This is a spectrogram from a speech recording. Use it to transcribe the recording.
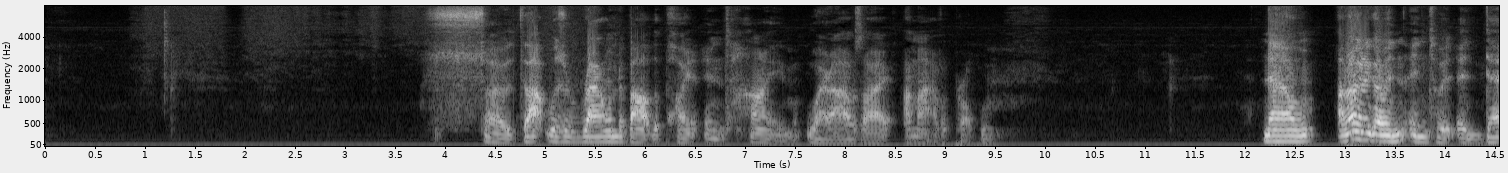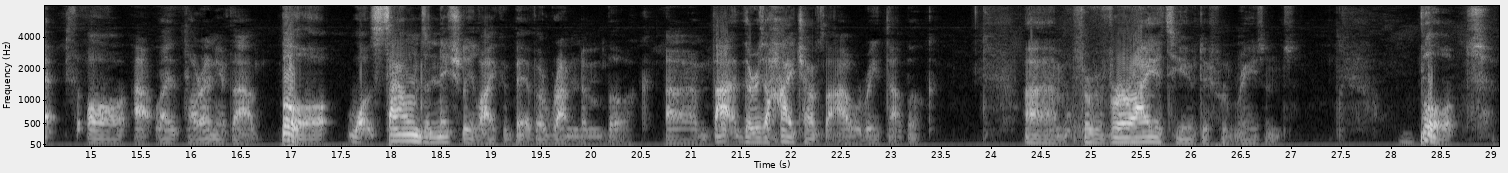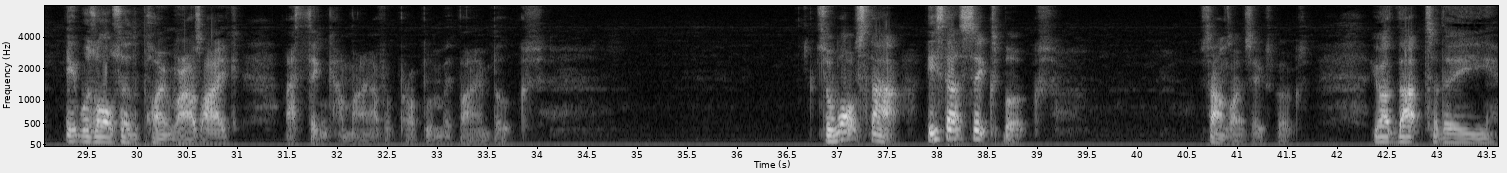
So that was around about the point in time where I was like, I might have a problem. Now, I'm not going to go in, into it in depth or at length or any of that, but what sounds initially like a bit of a random book, um, that there is a high chance that I will read that book um, for a variety of different reasons. But it was also the point where I was like, I think I might have a problem with buying books. So what's that? Is that six books? Sounds like six books. You add that to the.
